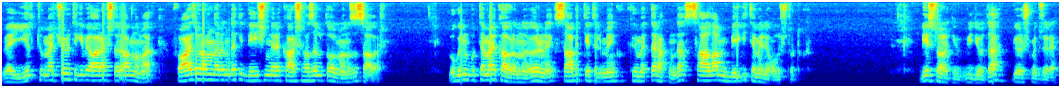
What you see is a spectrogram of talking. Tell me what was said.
ve yield to maturity gibi araçları anlamak faiz oranlarındaki değişimlere karşı hazırlıklı olmanızı sağlar. Bugün bu temel kavramını öğrenerek sabit getirili menkul kıymetler hakkında sağlam bir bilgi temeli oluşturduk. Bir sonraki videoda görüşmek üzere.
